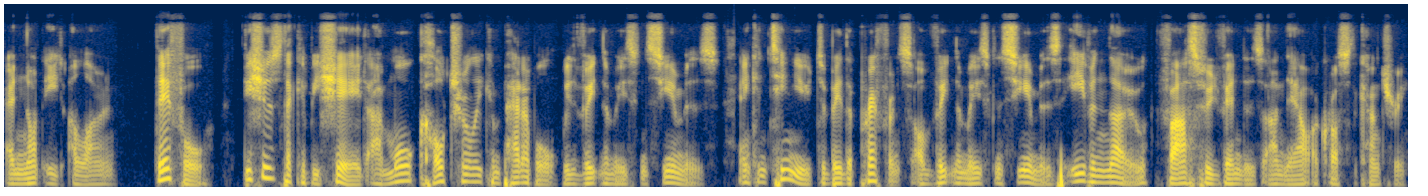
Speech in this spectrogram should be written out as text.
and not eat alone. Therefore, dishes that can be shared are more culturally compatible with Vietnamese consumers and continue to be the preference of Vietnamese consumers even though fast food vendors are now across the country.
